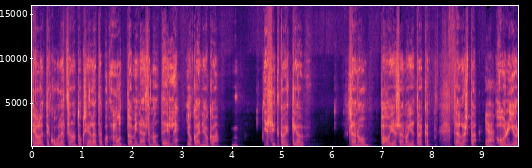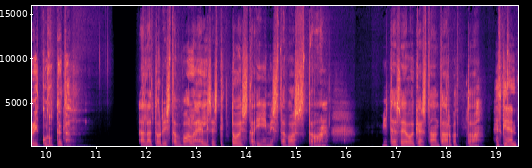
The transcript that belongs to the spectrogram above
te olette kuulleet sanotuksi, älä tapa, mutta minä sanon teille, jokainen, joka ja sitten kaikkia sanoo pahoja sanoja tai tällaista, ja. on jo rikkonut tätä. Älä todista valheellisesti toista ihmistä vastaan. Mitä se oikeastaan tarkoittaa? Hetkinen,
